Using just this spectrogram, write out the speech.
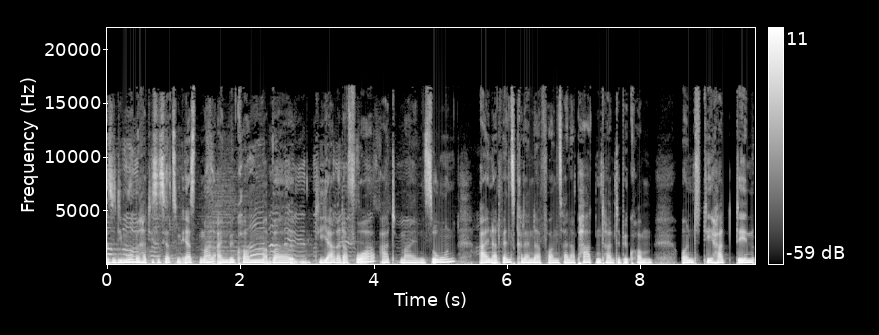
also die Murmel hat dieses Jahr zum ersten Mal einen bekommen, aber die Jahre davor hat mein Sohn einen Adventskalender von seiner Patentante bekommen. Und die hat den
